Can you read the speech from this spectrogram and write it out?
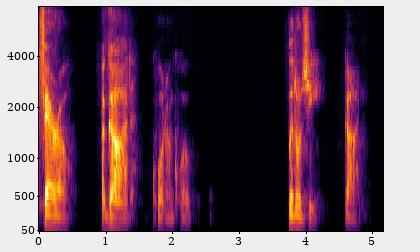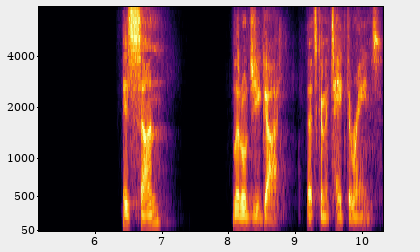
Pharaoh, a god, quote unquote. Little g, God. His son, little g, God, that's going to take the reins.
